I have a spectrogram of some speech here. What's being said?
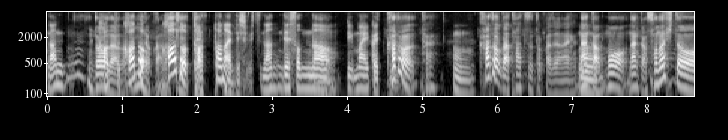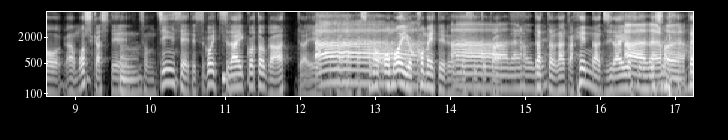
なんどうだろう？角角立たないでしょ、別に。なんでそんな、毎回。角たうん。角が立つとかじゃない。なんかもうなんかその人がもしかしてうん。その人生ですごい辛いことがあった絵とかなんかその思いを込めてるんですとかね。だったらなんか変な地雷を踏んでしまって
